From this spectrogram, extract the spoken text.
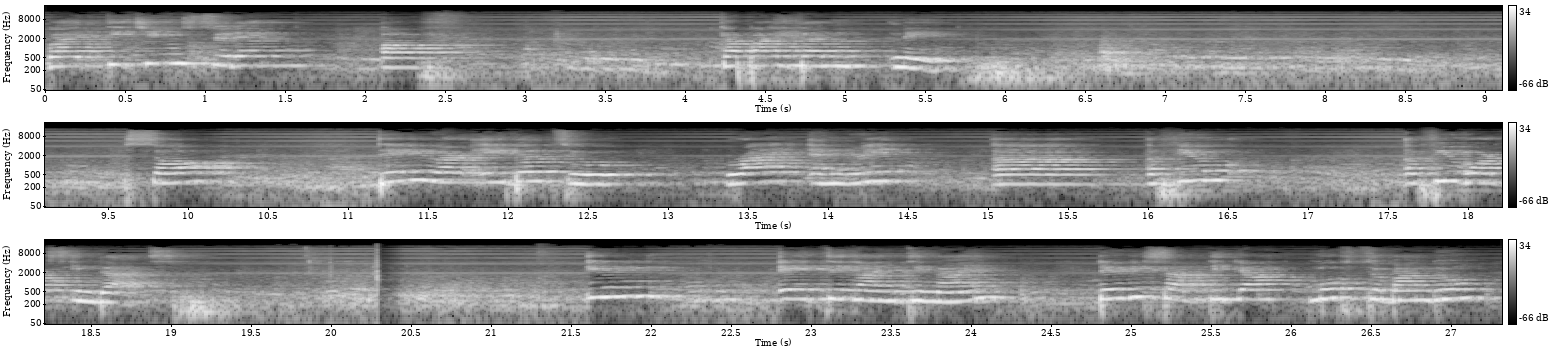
by teaching students of Kapahitan Need. So they were able to write and read uh, a few a few words in that. In 1899, Dewi Sartika moved to Bandung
